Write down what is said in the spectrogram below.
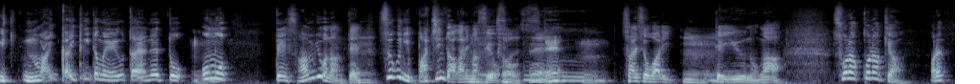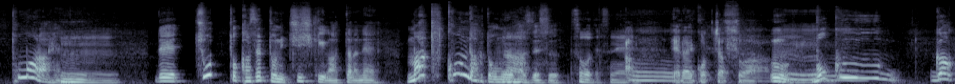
い毎回聞いてもええ歌やねと思って3秒なんて、すぐにバチンと上がりますよ。そうですね。ね。うん最初終わりっていうのが、そら来なきゃ、あれ？止まらへん。うん。で、ちょっとカセットに知識があったらね、巻き込んだと思うはずです。そうですね。えらいこっちゃっすわ。うん。僕が、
